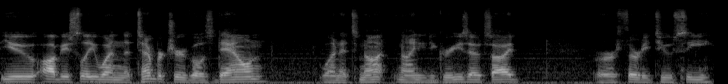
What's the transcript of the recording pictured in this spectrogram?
You obviously, when the temperature goes down, when it's not 90 degrees outside or 32 C,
